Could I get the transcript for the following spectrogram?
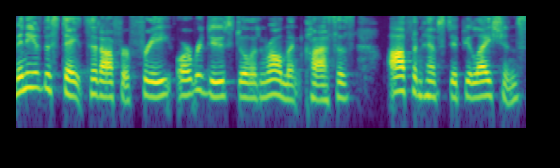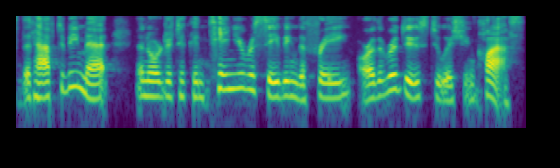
Many of the states that offer free or reduced dual enrollment classes often have stipulations that have to be met in order to continue receiving the free or the reduced tuition class.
